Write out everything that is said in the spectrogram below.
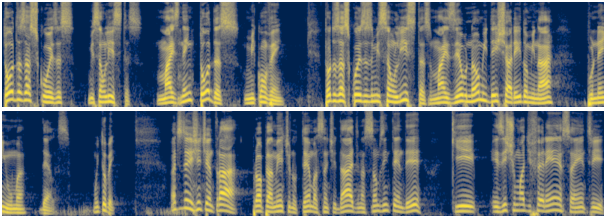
Todas as coisas me são lícitas, mas nem todas me convêm. Todas as coisas me são lícitas, mas eu não me deixarei dominar por nenhuma delas. Muito bem. Antes de a gente entrar propriamente no tema santidade, nós precisamos entender que existe uma diferença entre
